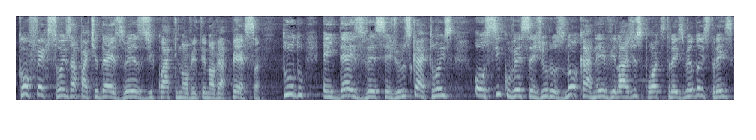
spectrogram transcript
Confecções a partir de 10 vezes de 4,99 a peça. Tudo em 10 vezes sem juros cartões ou 5 vezes sem juros no Carnê Village Esportes 3623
